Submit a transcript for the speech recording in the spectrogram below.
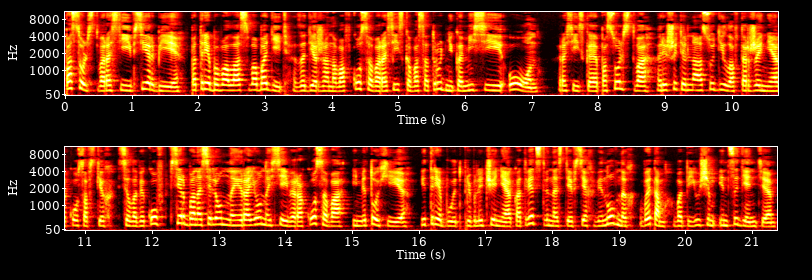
Посольство России в Сербии потребовало освободить задержанного в Косово российского сотрудника миссии ООН Российское посольство решительно осудило вторжение косовских силовиков в сербонаселенные районы севера Косово и Метохии и требует привлечения к ответственности всех виновных в этом вопиющем инциденте.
